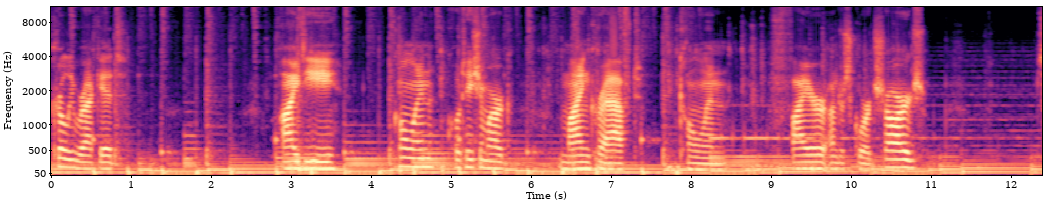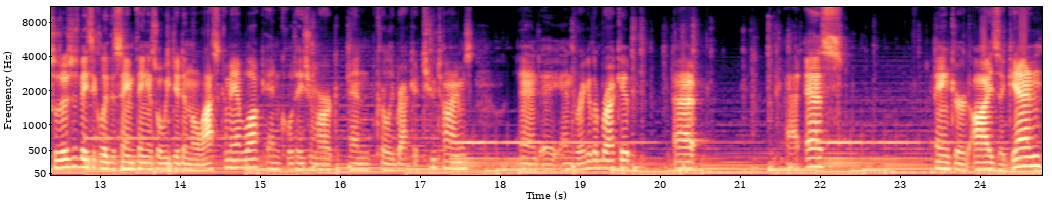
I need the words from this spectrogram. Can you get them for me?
curly bracket id colon quotation mark minecraft colon fire underscore charge. So this is basically the same thing as what we did in the last command block and quotation mark and curly bracket two times and a end regular bracket at at s anchored eyes again.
